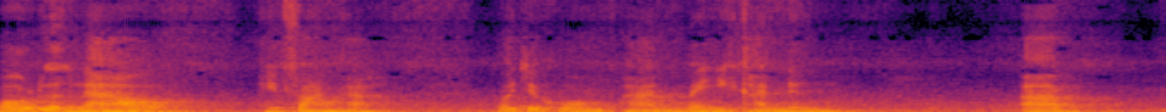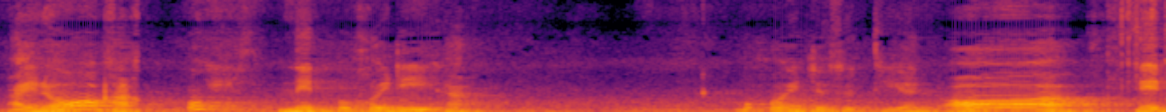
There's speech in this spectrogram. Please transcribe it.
บอกเรื่องเล่าให้ฟังค่ะ ว่าจะของพันไว้อีกคันหนึ่งอ่าไผเนาะค่ะโอ้ยเน็ตไม่ค่อยดีค่ะไม่ค่อยจะเสถียรอ๋อเน็ต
